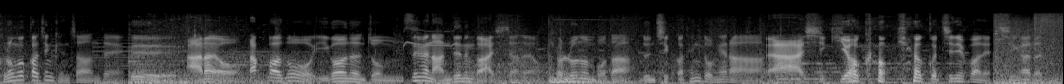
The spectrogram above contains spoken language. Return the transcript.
그런 것까진 괜찮은데 그 알아요. 딱 봐도 이거는 좀 쓰면 안 되는 거 아시잖아요. 결론은 뭐다? 눈치껏 행동해라. 야씨 귀엽고 귀엽고 진입하네. 징하다 진짜.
